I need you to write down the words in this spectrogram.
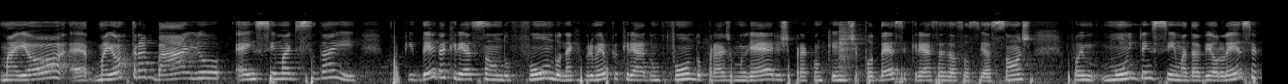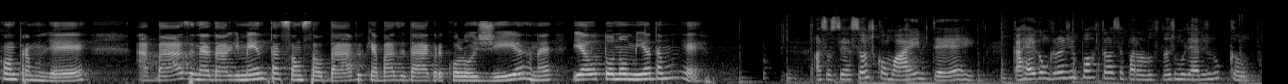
maior, é, maior trabalho é em cima disso daí. Porque desde a criação do fundo, né, que primeiro foi criado um fundo para as mulheres, para que a gente pudesse criar essas associações, foi muito em cima da violência contra a mulher, a base né, da alimentação saudável, que é a base da agroecologia, né, e a autonomia da mulher. Associações como a AMTR carregam grande importância para a luta das mulheres no campo.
